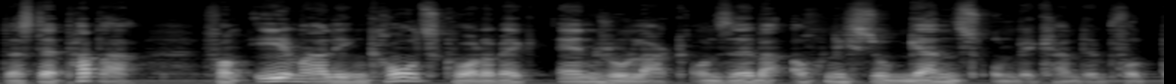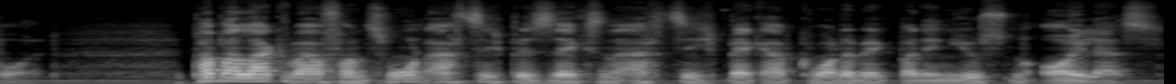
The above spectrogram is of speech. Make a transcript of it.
Das ist der Papa vom ehemaligen Colts Quarterback Andrew Luck und selber auch nicht so ganz unbekannt im Football. Papa Luck war von 82 bis 86 Backup Quarterback bei den Houston Oilers.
